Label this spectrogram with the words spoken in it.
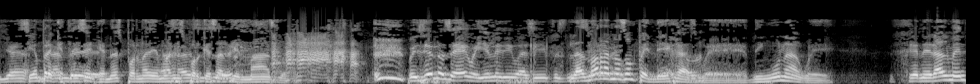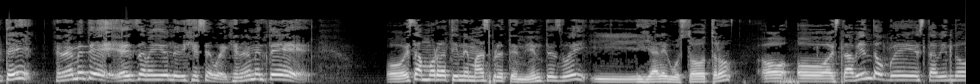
ya. Siempre que te dicen que no es por nadie más, Ajá, es porque sí, es sí. alguien más, güey. Pues yo no sé, güey. Yo le digo así, pues. Las sé, morras no son pendejas, güey. Ninguna, güey. Generalmente Generalmente, eso también yo le dije ese güey, generalmente, o esta morra tiene más pretendientes, güey, y... Y ya le gustó otro. O, o está viendo, güey, está viendo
